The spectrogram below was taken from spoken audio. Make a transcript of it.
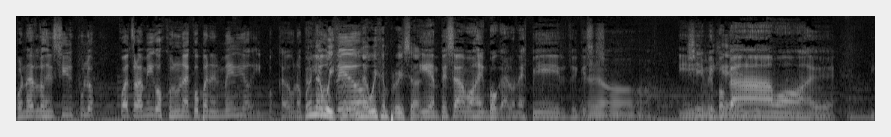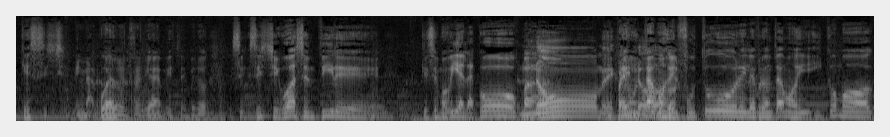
ponerlos en círculo, cuatro amigos con una copa en el medio y pues, cada uno una ponía un Ouija, dedo una Ouija improvisada. y empezábamos a invocar un espíritu y qué sé yo. Y Jimi lo invocamos, eh, y qué sé yo, ni me acuerdo en realidad, ¿viste? Pero se, se llegó a sentir eh, que se movía la copa. No, me y preguntamos loco. del futuro y le preguntamos, ¿y, y cómo,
